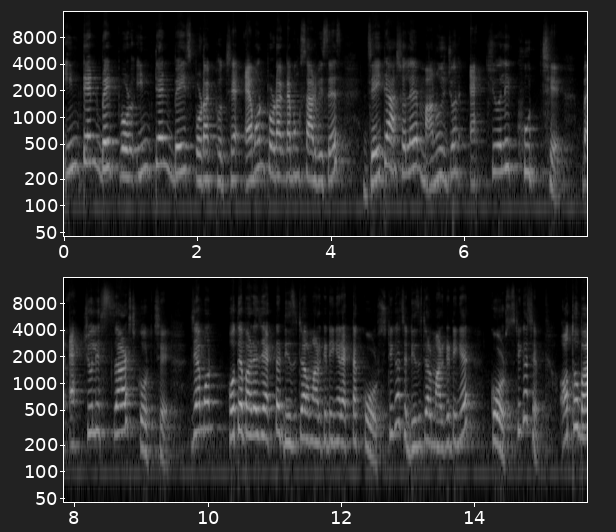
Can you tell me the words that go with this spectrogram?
intent based intent base product হচ্ছে এমন প্রোডাক্ট এবং সার্ভিসেস যেইটা আসলে মানুষজন অ্যাকচুয়ালি খুঁজছে, বা অ্যাকচুয়ালি সার্চ করছে। যেমন হতে পারে যে একটা ডিজিটাল মার্কেটিংয়ের একটা কোর্স ঠিক আছে? ডিজিটাল মার্কেটিংয়ের কোর্স ঠিক আছে? অথবা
